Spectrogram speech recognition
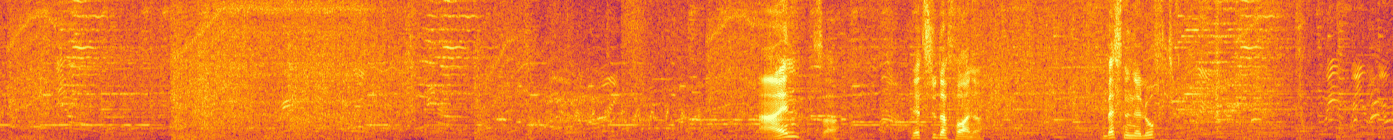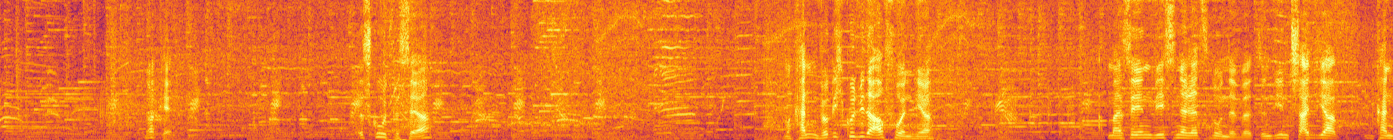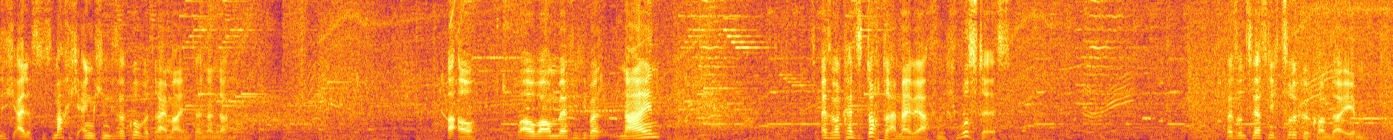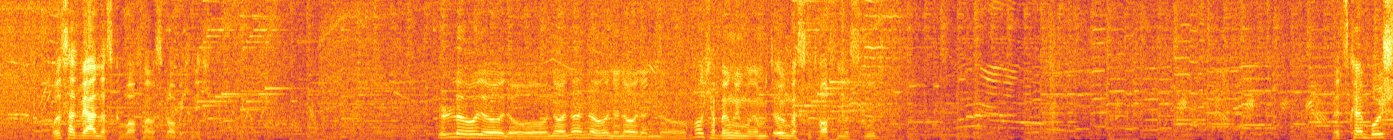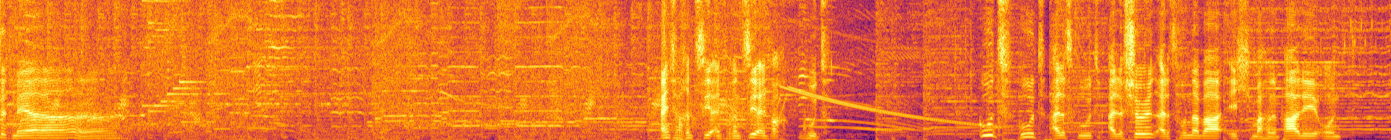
Nein. So. Jetzt du da vorne. Am besten in der Luft. Okay. Ist gut bisher. Man kann wirklich gut wieder aufholen hier. Mal sehen, wie es in der letzten Runde wird. Und die entscheidet ja kann ich alles. Das mache ich eigentlich in dieser Kurve dreimal hintereinander. Oh oh. Wow, warum werfe ich lieber... Nein. Also man kann sie doch dreimal werfen. Ich wusste es. Weil sonst wäre es nicht zurückgekommen da eben. Oder es hat wer anders geworfen, aber das glaube ich nicht. Oh, ich habe irgendwie mit irgendwas getroffen, das ist gut. Jetzt kein Bullshit mehr. Einfach ins Ziel, einfach ins Ziel, einfach gut. Gut, gut, alles gut, alles schön, alles wunderbar. Ich mache eine Party und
